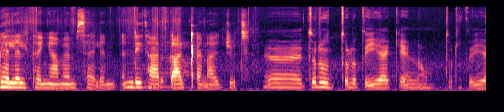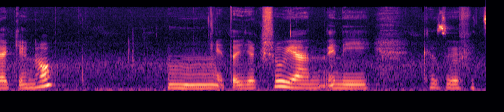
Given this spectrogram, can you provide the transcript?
ገለልተኛ መምሰልን እንዴት አቀናጁት? ጥሩ ጥሩ ጥያቄ ነው። ጥሩ ጥያቄ ነው የጠየቅሽው። ያን እኔ ከዚህ በፊት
